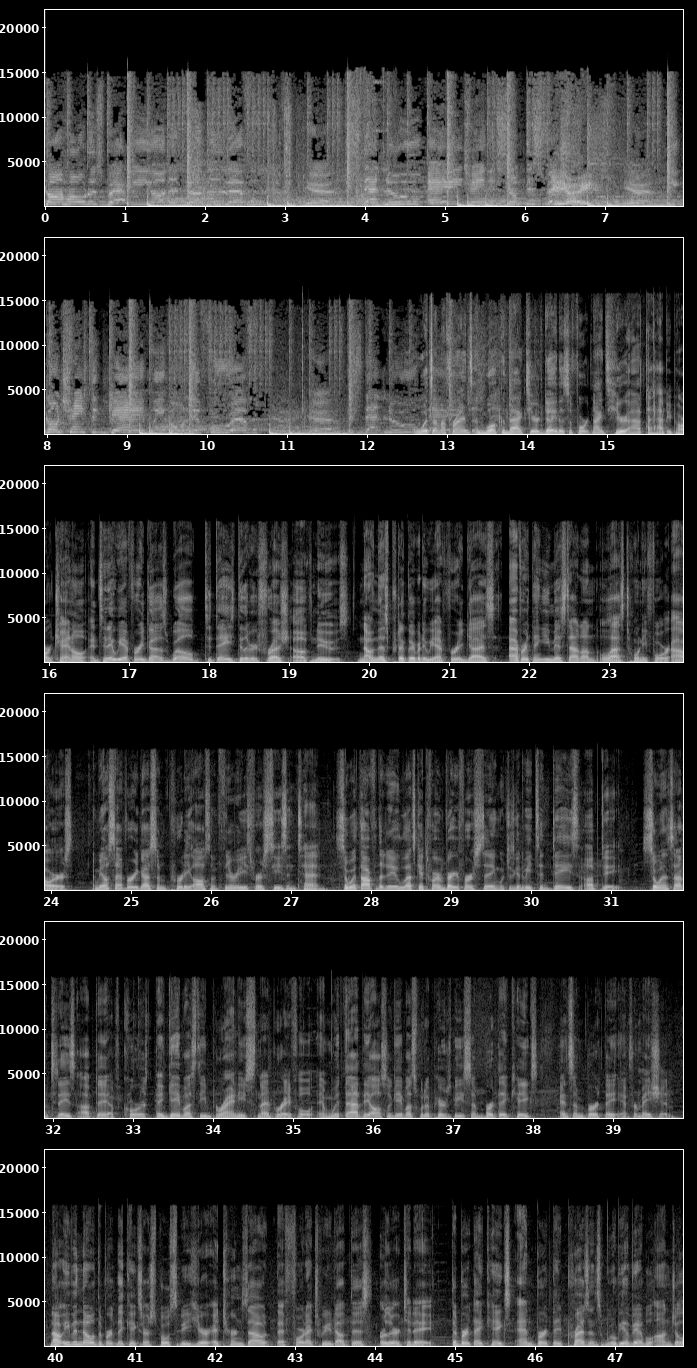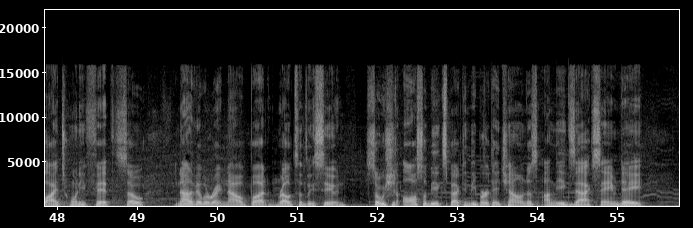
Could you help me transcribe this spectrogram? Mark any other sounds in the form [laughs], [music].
can't hold us back, we on another level. Yeah, it's that new age, ain't it something special? Yeah, we gon' change the game, we gon' live forever. Yeah, it's that new. What's up my friends and welcome back to your daily dose of Fortnite here at the Happy Power channel and today we have for you guys, well, today's daily refresh of news. Now in this particular video we have for you guys everything you missed out on the last 24 hours. And we also have you guys some pretty awesome theories for Season 10. So without further ado, let's get to our very first thing, which is going to be today's update. So inside of today's update, of course, they gave us the brand new sniper rifle, and with that, they also gave us what appears to be some birthday cakes and some birthday information. Now, even though the birthday cakes are supposed to be here, it turns out that Fortnite tweeted out this earlier today. The birthday cakes and birthday presents will be available on July 25th, so not available right now, but relatively soon so we should also be expecting the birthday challenges on the exact same day.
